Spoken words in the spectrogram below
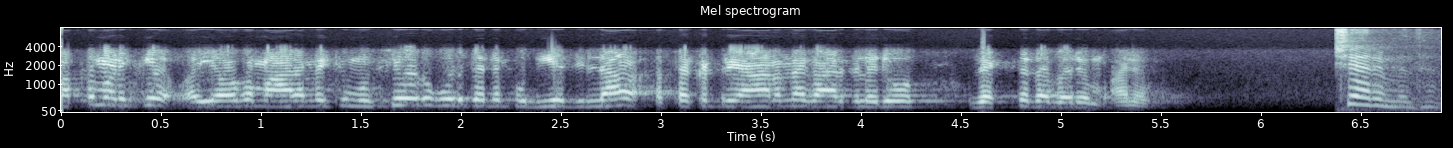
പത്ത് മണിക്ക് യോഗം ആരംഭിക്കും. ഉച്ചയോടുകൂടി തന്നെ പുതിയ ജില്ലാ സെക്രട്ടറി ആണെന്ന കാര്യത്തിൽ ഒരു വ്യക്തത വരും. അനു. ശരി മിഥുൻ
